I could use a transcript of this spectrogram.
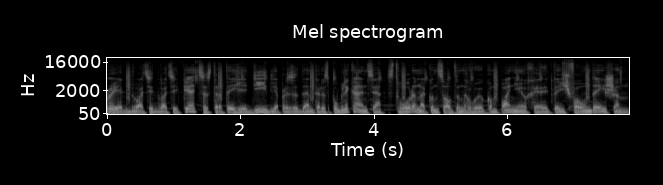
Проєкт 2025 – це стратегія дій для президента республіканця, створена консалтинговою компанією Heritage Foundation.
